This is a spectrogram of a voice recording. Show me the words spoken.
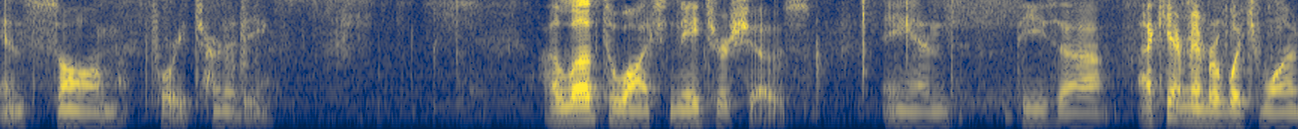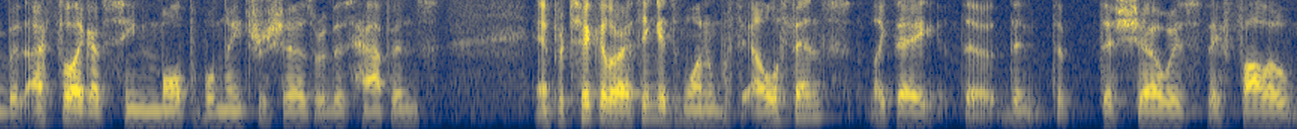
and song for eternity. I love to watch nature shows, and these uh, I can't remember which one, but I feel like I've seen multiple nature shows where this happens. In particular, I think it's one with elephants. Like they, the the the, the show is they follow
